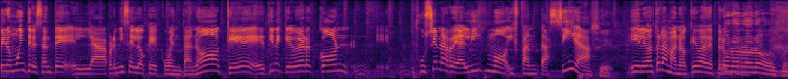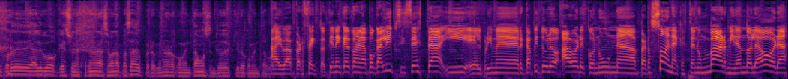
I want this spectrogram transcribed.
pero muy interesante la premisa y lo que cuenta, ¿no? Que eh, tiene que ver con... fusiona realismo y fantasía. Sí. Y levantó la mano, ¿qué va de No, no, preguntar? no, no. Me acordé de algo que es un estreno la semana pasada, pero que no lo comentamos, entonces quiero comentarlo. Ahí va, perfecto. Tiene que ver con el apocalipsis esta y el primer capítulo abre con una persona que está en un bar mirando la hora,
